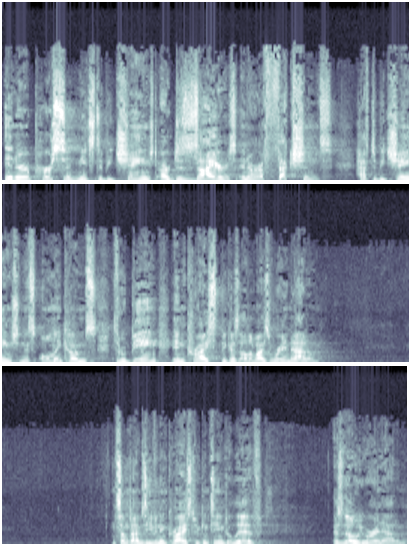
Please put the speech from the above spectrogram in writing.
inner person needs to be changed. Our desires and our affections have to be changed. And this only comes through being in Christ because otherwise we're in Adam. And sometimes, even in Christ, we continue to live as though we were in Adam.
